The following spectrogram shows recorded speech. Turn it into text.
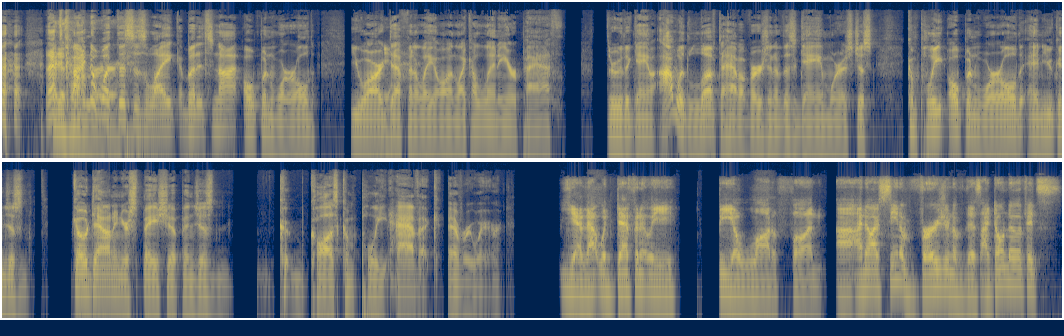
That's kind of what this is like, but it's not open world. You are Yeah. definitely on like a linear path through the game. I would love to have a version of this game where it's just complete open world and you can just go down in your spaceship and just c- cause complete havoc everywhere. Yeah, that would definitely be a lot of fun. Uh, I know I've seen a version of this. I don't know if it's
